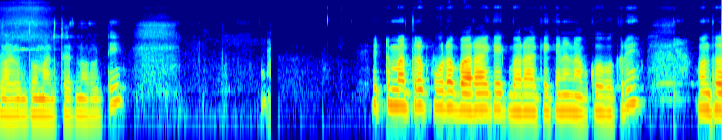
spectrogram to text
ಜೋಳದ್ದು ಮಾಡ್ತೀವಿ ನಾವು ರೊಟ್ಟಿ. ಹಿಟ್ಟು ಮಾತ್ರ ಪೂರ ಬರ ಹಾಕಿ ಬರ ಹಾಕ್ಯಾಕೆ ನಾದ್ಕೋಬೇಕು ರೀ ಒಂದು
